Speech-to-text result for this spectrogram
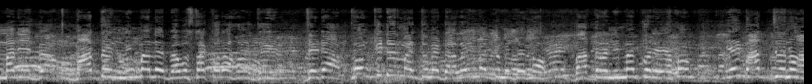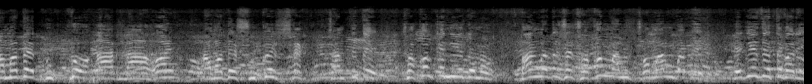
মানে বা- বাঁধ নির্মাণের ব্যবস্থা করা হয় যে, যেটা কংক্রিটের মাধ্যমে ডালাইয়ের মাধ্যমে যেন বাঁধটা নির্মাণ করে এবং এই বাঁধ যেন আমাদের দুঃখ আর না হয়, আমাদের সুখের শান্তিতে সকলকে নিয়ে যেন বাংলাদেশের সকল মানুষ সমানভাবে এগিয়ে যেতে পারি,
